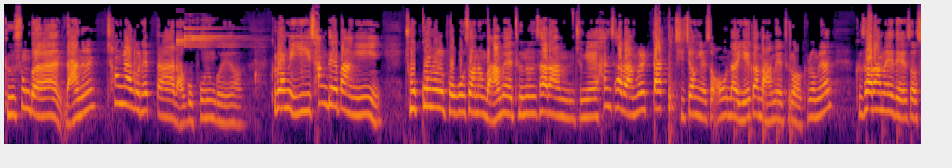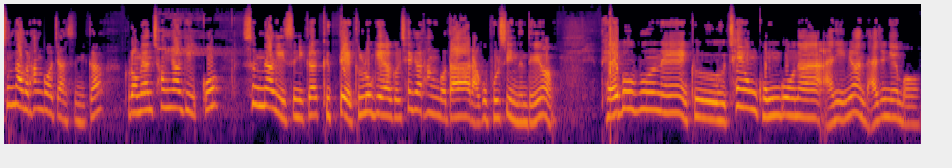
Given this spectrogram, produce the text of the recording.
그 순간 나는 청약을 했다. 라고 보는 거예요. 그러면 이 상대방이 조건을 보고서는 마음에 드는 사람 중에 한 사람을 딱 지정해서, 어, 나 얘가 마음에 들어. 그러면 그 사람에 대해서 승낙을 한 거지 않습니까? 그러면 청약이 있고 승낙이 있으니까 그때 근로계약을 체결한 거다라고 볼 수 있는데요. 대부분의 그 채용 공고나 아니면 나중에 뭐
